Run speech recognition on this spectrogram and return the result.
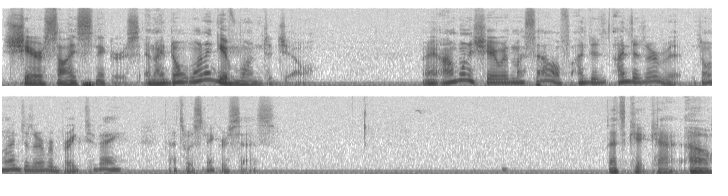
share size Snickers, and I don't want to give one to Jill. Right? I want to share with myself. I, des- I deserve it. Don't I deserve a break today? That's what Snickers says. That's Kit Kat. Oh,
